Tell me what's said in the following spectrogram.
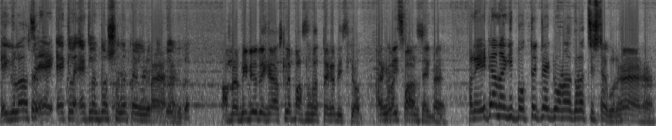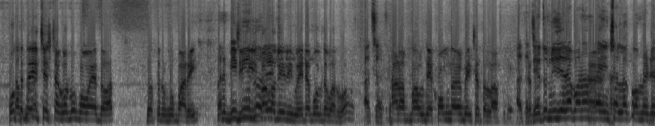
এইগুলো হচ্ছে এ- এক লাখ এক লাখ দশ হাজার টাকা করে আচ্ছা। হ্যাঁ। এগুলো। আপনার ভিডিও দেখে আসলে পাঁচ হাজার টাকা ডিসকাউন্ট ডিসকাউন্ট থাকবে মানে এটা নাকি প্রত্যেকটা একটু অনার করার চেষ্টা করবে। হ্যাঁ হ্যাঁ। প্রত্যেকটাই চেষ্টা করব কমায় দেওয়ার যতটুকু পারি। মানে বিভিন্ন ভালো দিয়ে দিব এটা বলতে পারব। আচ্ছা আচ্ছা। খারাপ মাল দিয়ে কম দামে বেচে তো লাভ নেই। আচ্ছা যেহেতু নিজেরা বানান ভাই হ্যাঁ, ইনশাল্লাহ কম রেটে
